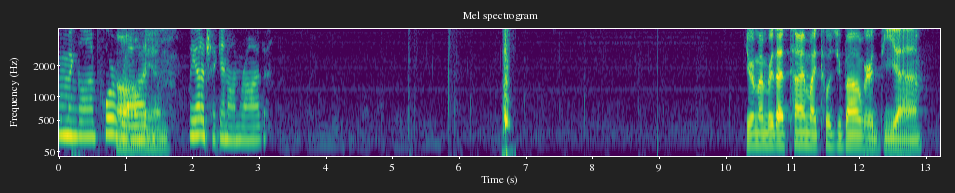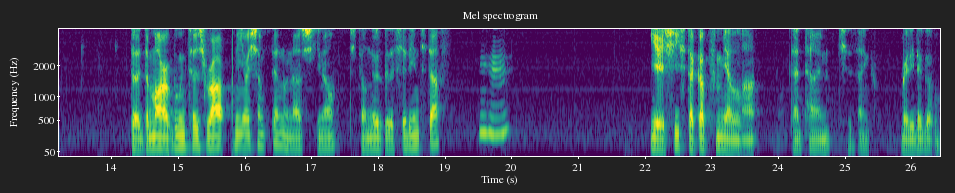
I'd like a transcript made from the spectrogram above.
Oh my god, poor Oh, Rod. man. We gotta check in on Rod. You remember that time I told you about where the uh, the the Marabuntas robbed me or something when I was, you know, still new to the city and stuff? Mm-hmm. Yeah, she stuck up for me a lot that time. She's like ready to go.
